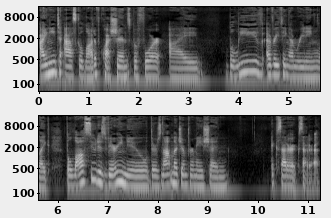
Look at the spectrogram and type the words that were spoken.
I need to ask a lot of questions before I believe everything I'm reading. Like, the lawsuit is very new, there's not much information, etc., etc.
